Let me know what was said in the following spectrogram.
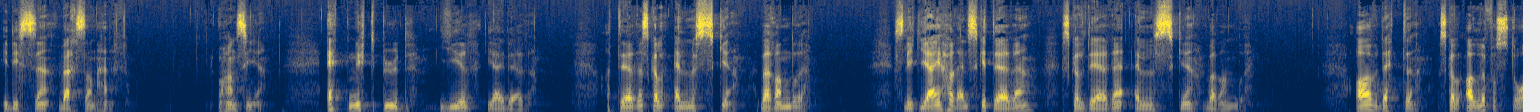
i disse versene her. Og han sier, 'Et nytt bud gir jeg dere, at dere skal elske hverandre.' 'Slik jeg har elsket dere, skal dere elske hverandre.' Av dette skal alle forstå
